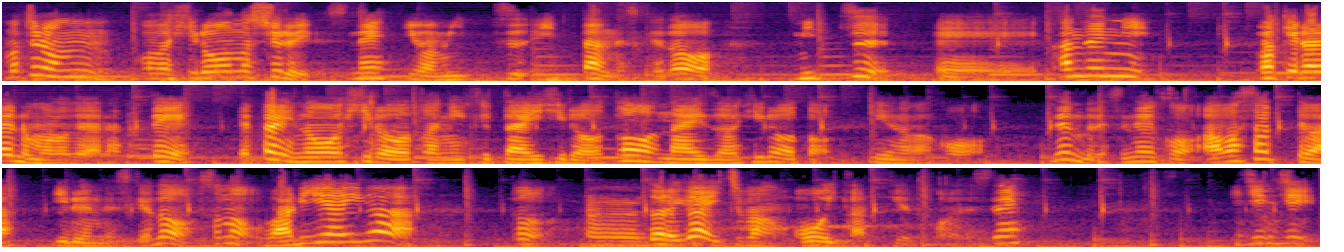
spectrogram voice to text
もちろん、この疲労の種類ですね、今3つ言ったんですけど、3つ、えー、完全に分けられるものではなくて、やっぱり脳疲労と肉体疲労と内臓疲労とっていうのがこう、全部ですね、こう合わさってはいるんですけど、その割合がど、うん、どれが一番多いかっていうところですね。1日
